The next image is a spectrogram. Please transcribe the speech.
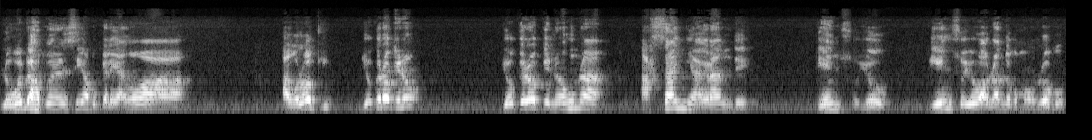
lo vuelves a poner encima porque le ganó a, a Golovkin. Yo creo que no. Yo creo que no es una hazaña grande, pienso yo, pienso yo hablando como loco,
